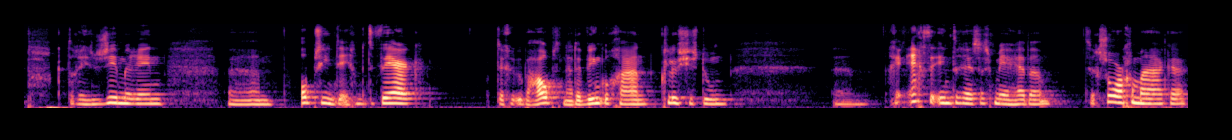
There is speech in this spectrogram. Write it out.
ik heb er geen zin meer in. Um, opzien tegen het werk, tegen überhaupt naar de winkel gaan, klusjes doen. Ehm, geen echte interesses meer hebben, zich zorgen maken,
